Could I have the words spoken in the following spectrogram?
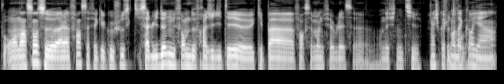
pour- en un sens, euh, à la fin, ça fait quelque chose qui, ça lui donne une forme de fragilité euh, qui est pas forcément une faiblesse euh, en définitive. Ouais, je suis complètement d'accord. Il y a un,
